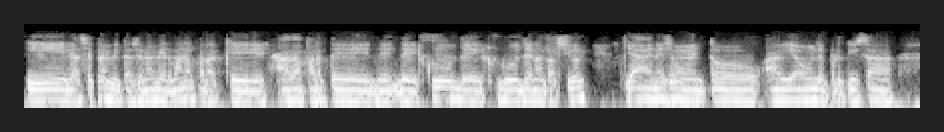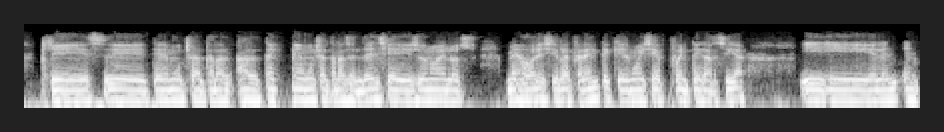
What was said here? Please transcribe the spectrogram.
y le hace la invitación a mi hermano para que haga parte de- del club, del club de natación. Ya en ese momento había un deportista que es, eh, tiene mucha ha tenido mucha trascendencia y es uno de los mejores y referentes, que es Moisés Fuente García. Y él en, en-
